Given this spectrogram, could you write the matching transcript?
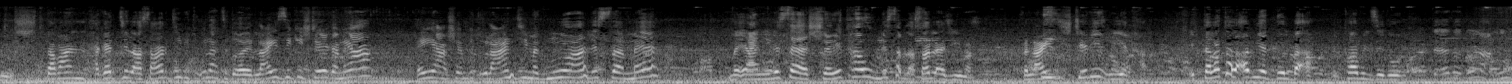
ماشي. طبعا الحاجات دي الأسعار دي بتقول هتتغير. اللي عايز يجي يشتري يا جماعة هي عشان بتقول عندي مجموعة لسه ما- يعني لسه اشتريتها ولسه بالأسعار القديمة. فاللي عايز يشتري ويلحق. الثلاثه الأبيض دول بقى. الكابلز دول؟ الثلاثة دول عاملين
